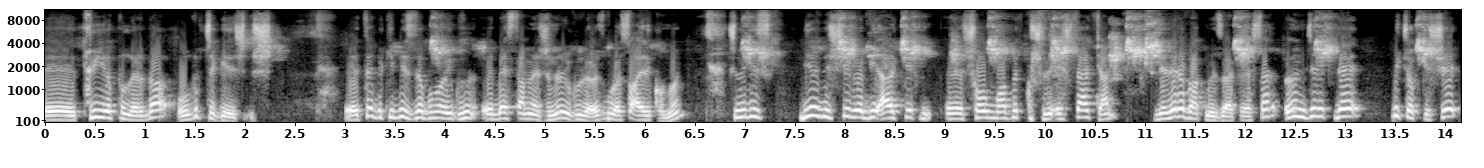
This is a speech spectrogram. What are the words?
e, tüy yapıları da oldukça gelişmiş. E, tabii ki biz de buna uygun e, beslenme rejimleri uyguluyoruz. Burası ayrı konu. Şimdi biz bir dişi ve bir erkek e, şov muhabbet kuşunu eşlerken nelere bakmayız arkadaşlar? Öncelikle birçok kişi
